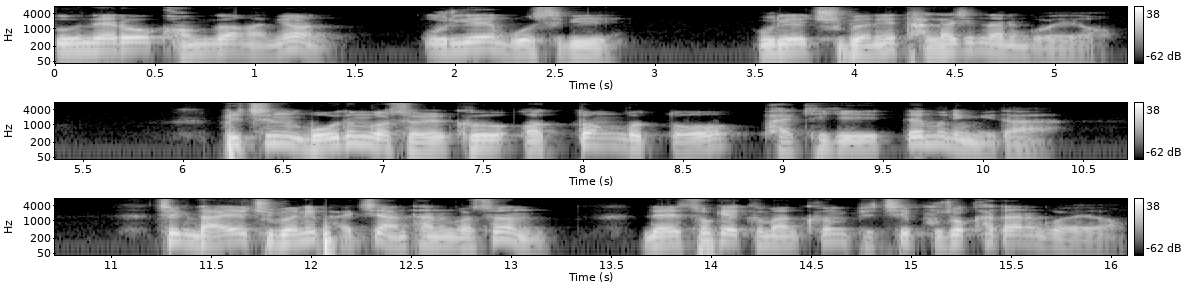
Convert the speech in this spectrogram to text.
은혜로 건강하면 우리의 모습이 우리의 주변이 달라진다는 거예요. 빛은 모든 것을 그 어떤 것도 밝히기 때문입니다. 즉 나의 주변이 밝지 않다는 것은 내 속에 그만큼 빛이 부족하다는 거예요.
